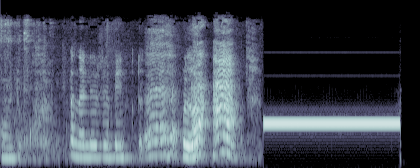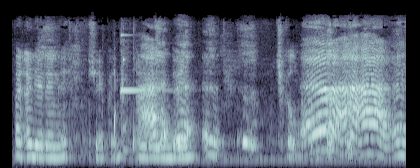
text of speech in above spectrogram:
koyduk. Anaları ben... Ben Ali Eren'i şey yapayım. Arabayı indireyim. Çıkalım. Ay,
